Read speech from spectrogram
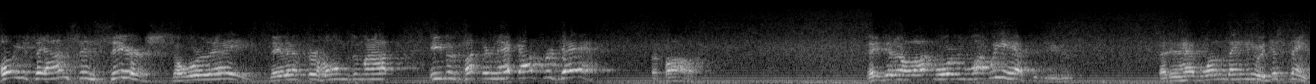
Oh, you say, I'm sincere. So were they. They left their homes and went out, even put their neck out for death to follow. They did a lot more than what we have to do. They didn't have one thing to do Just think.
